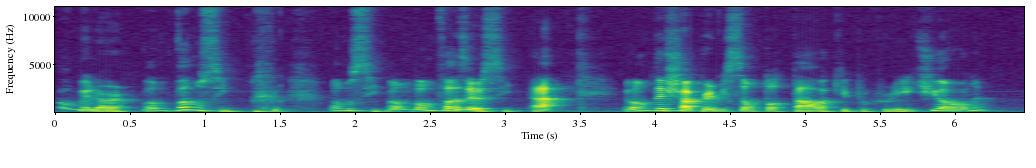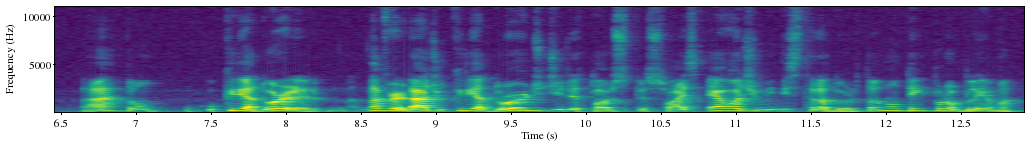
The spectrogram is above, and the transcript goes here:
Ou melhor, vamos, vamos sim. vamos sim, vamos, vamos fazer sim. Tá? Vamos deixar a permissão total aqui para o Create Owner. Tá? Então, o criador, na verdade, o criador de diretórios pessoais é o administrador. Então, não tem problema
